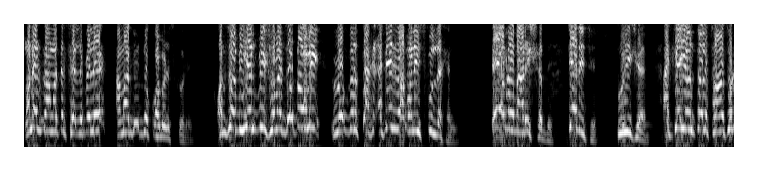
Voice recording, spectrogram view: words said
অনেক জামাতের ছেলে পেলে আমার বিরুদ্ধে কমেন্টস করে। অথচ বিএনপির সময় যত আমি লোকজন চাকরি আছে জাপানি স্কুল দেখেন, এই আপনার বাড়ির সাথে, কে দিছে? তুই সাহেব আজকে এই অঞ্চলে ছোট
